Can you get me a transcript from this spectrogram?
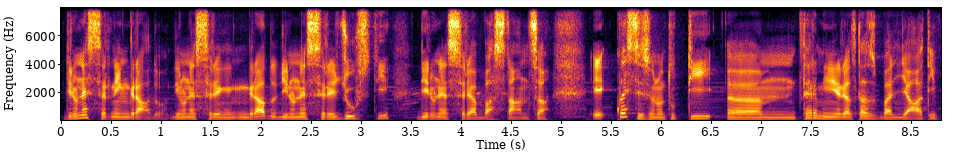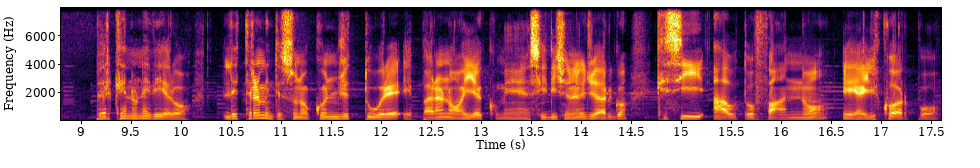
di non esserne in grado, di non essere in grado, di non essere giusti, di non essere abbastanza. E questi sono tutti um, termini in realtà sbagliati, perché non è vero. Letteralmente sono congetture e paranoie, come si dice nel gergo, che si autofanno e il corpo,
